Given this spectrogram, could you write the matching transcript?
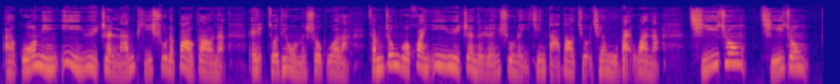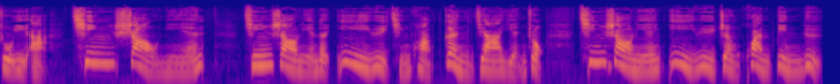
啊国民抑郁症蓝皮书的报告呢，哎，昨天我们说过了，咱们中国患抑郁症的人数呢，已经达到九千五百万了。其中，其中注意啊，青少年，青少年的抑郁情况更加严重，青少年抑郁症患病率。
